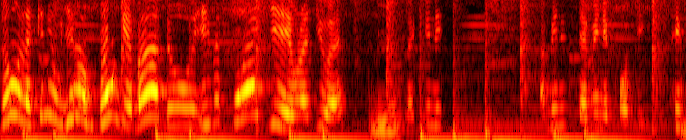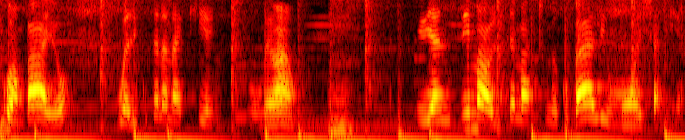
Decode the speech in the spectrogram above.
no lakini ujawa mbunge bado imekuwaje unajua eh? lakini amini siamini 40 siku ambayo walikutana na Ken mume wangu Mm. Ilia nzima walisema tumekubali umuoe shamira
